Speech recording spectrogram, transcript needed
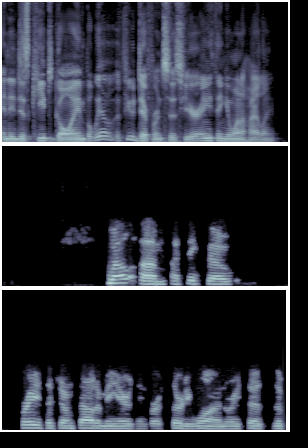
and it just keeps going. But we have a few differences here. Anything you want to highlight? Well, um, I think the phrase that jumps out at me here is in verse 31, where he says, "The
